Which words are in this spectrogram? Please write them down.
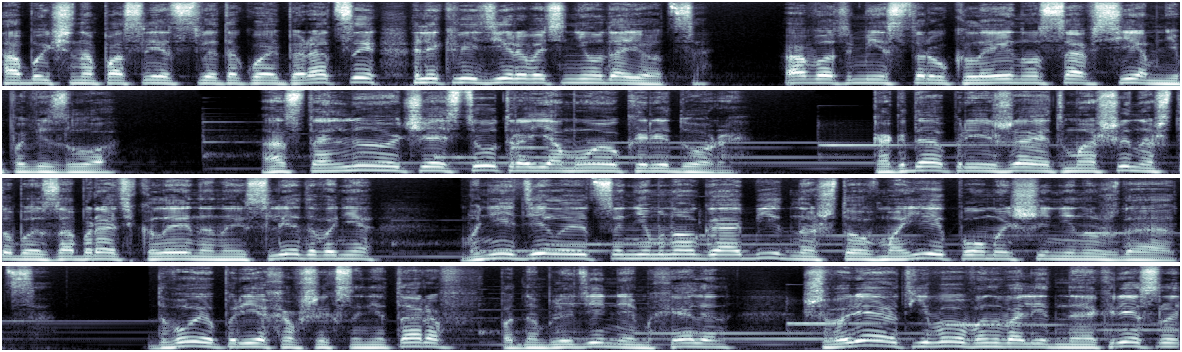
Обычно последствия такой операции ликвидировать не удается. А вот мистеру Клейну совсем не повезло. Остальную часть утра я мою коридоры. Когда приезжает машина, чтобы забрать Клейна на исследование, мне делается немного обидно, что в моей помощи не нуждаются. Двое приехавших санитаров под наблюдением Хелен швыряют его в инвалидное кресло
